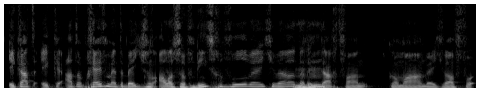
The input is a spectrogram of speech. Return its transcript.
Ik had, ik had op een gegeven moment een beetje zo'n alles of niets gevoel, weet je wel. Dat Mhm. ik dacht van, kom aan, weet je wel, for-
